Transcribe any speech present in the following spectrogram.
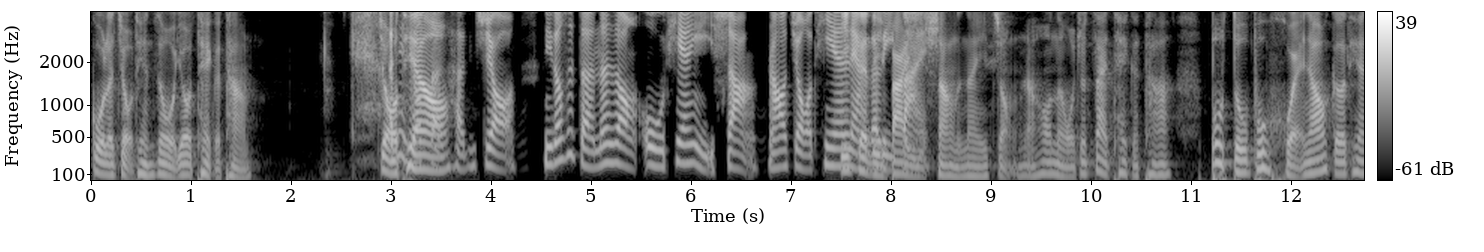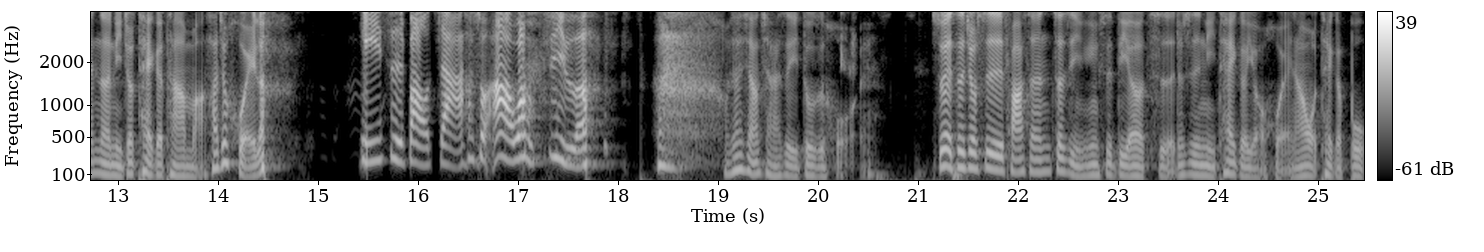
过了九天之后，我又 take 他。九天哦，很久，你都是等那种五天以上，然后九天两个礼拜以上的那一种。然后呢，我就再 take 他，不读不回。然后隔天呢，你就 take 他嘛，他就回了，一次爆炸。他说啊，忘记了。我现在想起来还是一肚子火哎。所以这就是发生，这是已经是第二次了，就是你 take 有回，然后我 take 不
